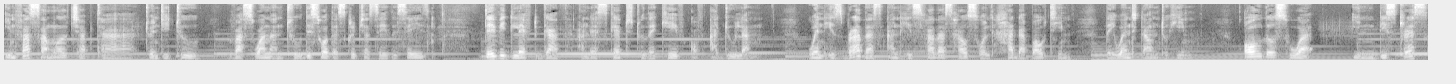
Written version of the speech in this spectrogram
In 1 Samuel chapter 22, verse 1 and 2, this is what the scripture says. It says, David left Gath and escaped to the cave of Adullam. When his brothers and his father's household heard about him, they went down to him. All those who were in distress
